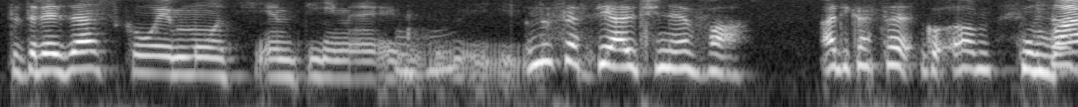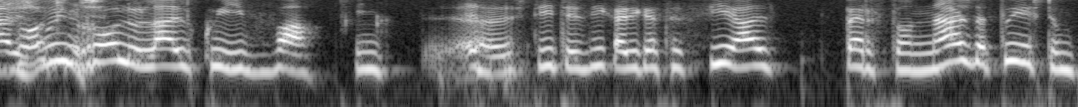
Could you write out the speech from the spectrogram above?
te trezească o emoție în tine. Uh-huh. Nu să fie altcineva. Adică să, um, Cumva să joci ajungi... rolul altcuiva. In, uh, știi ce zic? Adică să fie alt personaj, dar tu ești, un,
